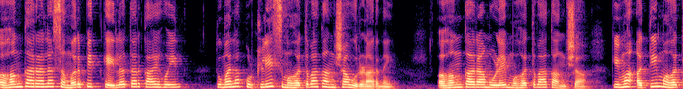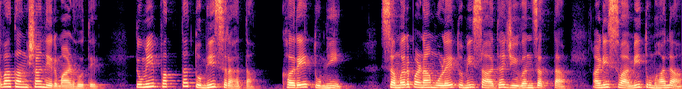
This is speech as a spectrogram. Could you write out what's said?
अहंकाराला समर्पित केलं तर काय होईल? तुम्हाला कुठलीच महत्त्वाकांक्षा उरणार नाही. अहंकारामुळे महत्त्वाकांक्षा किंवा अतिमहत्त्वाकांक्षा निर्माण होते. तुम्ही फक्त तुम्हीच राहता. खरे तुम्ही. समर्पणामुळे तुम्ही साधं जीवन जगता आणि स्वामी तुम्हाला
